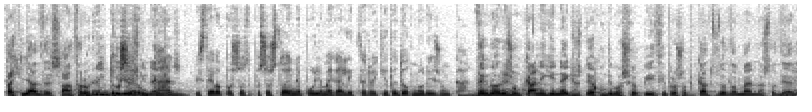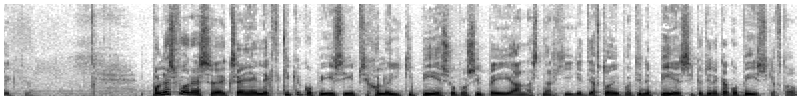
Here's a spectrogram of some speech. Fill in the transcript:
7.000 Μπορεί άνθρωποι, να μην το κυρίως ξέρουν γυναίκες, καν. Πιστεύω πως το ποσοστό είναι πολύ μεγαλύτερο και δεν το γνωρίζουν καν. Δεν γνωρίζουν καν οι γυναίκες ότι έχουν δημοσιοποιηθεί προσωπικά τους δεδομένα στο διαδίκτυο. Πολλές φορές, ξένια, η λεκτική κακοποίηση ή η ψυχολογική πίεση, όπως είπε η Άννα στην αρχή, γιατί αυτό είπε, ότι είναι πίεση και ότι είναι κακοποίηση κι αυτό,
